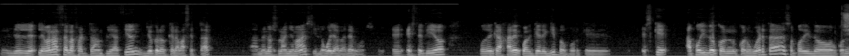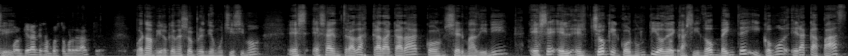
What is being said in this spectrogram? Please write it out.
le, le van a hacer la oferta de ampliación, yo creo que la va a aceptar, al menos un año más, y luego ya veremos. E- Este tío puede encajar en cualquier equipo, porque es que ha podido con, con Huertas, ha podido con Sí. cualquiera que se ha puesto por delante. Bueno, a mí lo que me sorprendió muchísimo es esas entradas cara a cara con Sermadini, ese, el, el choque con un tío de casi 2.20 y cómo era capaz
